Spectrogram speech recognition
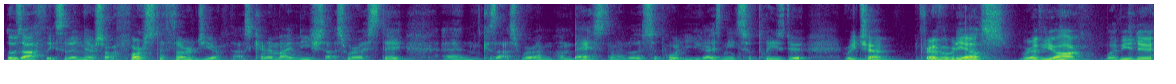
those athletes that are in their sort of first to third year. That's kind of my niche. That's where I stay, and because that's where I'm, I'm best, and I know the support that you guys need. So please do reach out. For everybody else, wherever you are, whatever you do,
